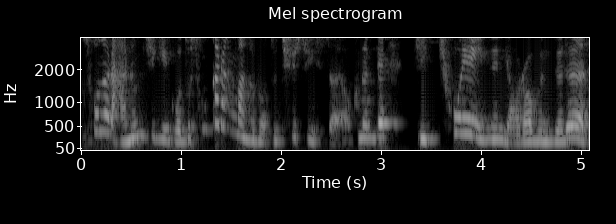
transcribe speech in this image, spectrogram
손을 안 움직이고도 손가락만으로도 칠 수 있어요. 그런데 기초에 있는 여러분들은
